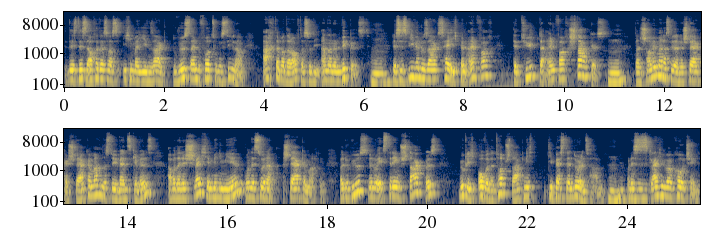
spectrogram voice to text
das, das ist auch etwas, was ich immer jedem sage. Du wirst einen bevorzugten Stil haben achte aber darauf, dass du die anderen entwickelst. Mhm. Das ist wie wenn du sagst, hey, ich bin einfach der Typ, der einfach stark ist. Mhm. Dann schauen wir mal, dass wir deine Stärke stärker machen, dass du Events gewinnst, aber deine Schwäche minimieren und es so eine Stärke machen. Weil du wirst, wenn du extrem stark bist, wirklich over the top stark, nicht die beste Endurance haben. Mhm. Und es ist das gleiche wie beim Coaching.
